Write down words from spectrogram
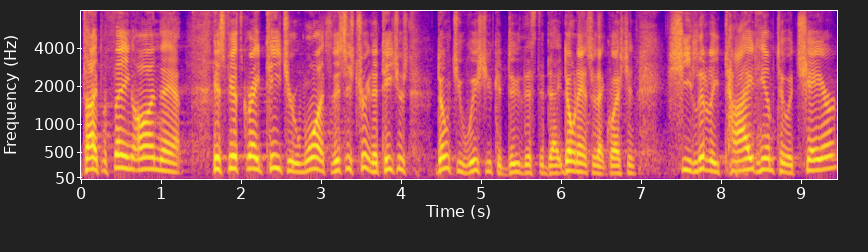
type of thing on that. His fifth grade teacher once, this is true. Now, teachers, don't you wish you could do this today? Don't answer that question. She literally tied him to a chair,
